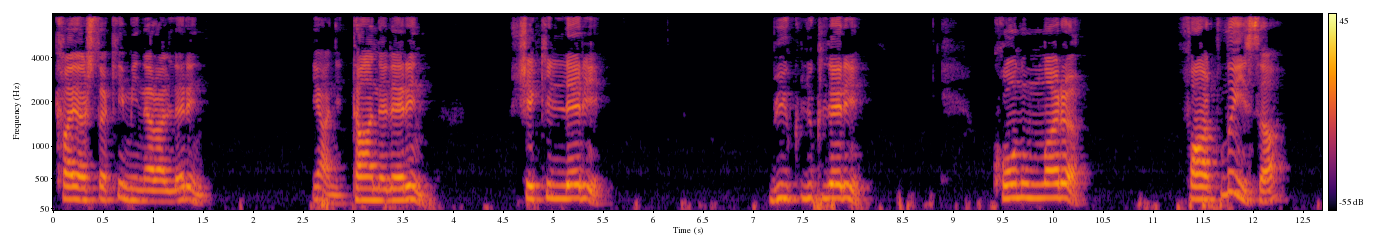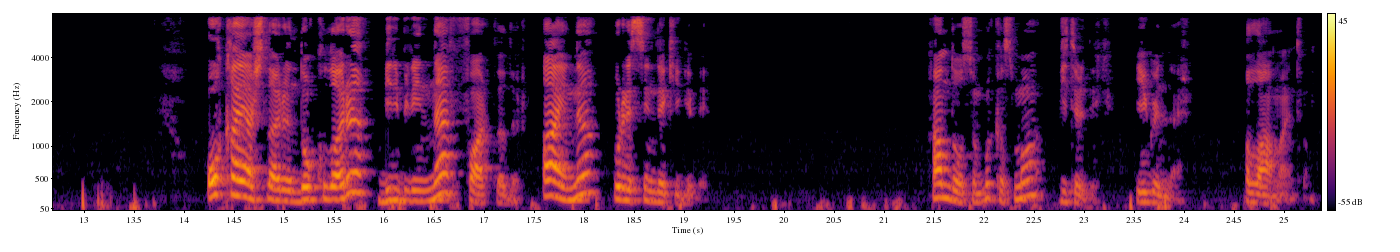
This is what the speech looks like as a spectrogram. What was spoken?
kayaçtaki minerallerin yani tanelerin şekilleri, büyüklükleri, konumları farklıysa o kayaçların dokuları birbirinden farklıdır. Aynı bu resimdeki gibi. Hamdolsun bu kısmı bitirdik. İyi günler. Allah'a emanet olun.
